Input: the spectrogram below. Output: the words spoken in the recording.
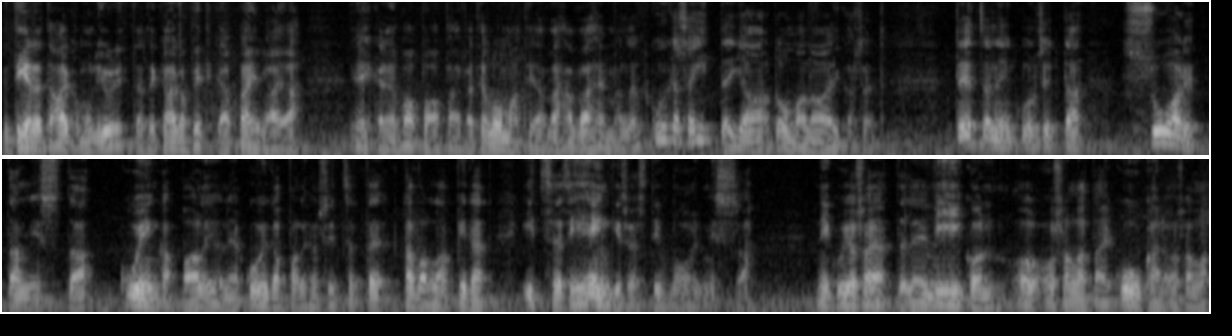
Me tiedetään, että aika moni yrittäjä tekee aika pitkää päivää ja ehkä ne vapaa-päivät ja lomat jää vähän vähemmälle. Mutta kuinka sä itse jaat oman aikaset? Teet sä niin kuin sitä suorittamista kuinka paljon ja kuinka paljon sit sä te, tavallaan pidät itseäsi henkisesti voimissa? Niin kuin jos ajattelee viikon o- osalla tai kuukauden osalla,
